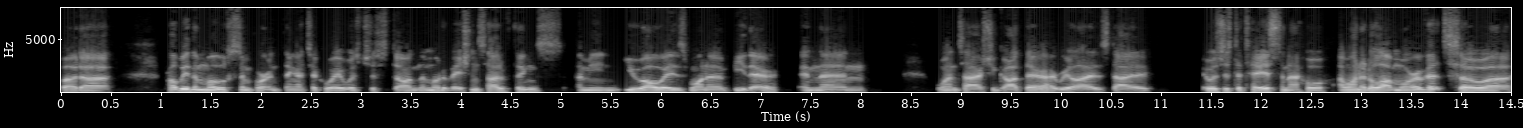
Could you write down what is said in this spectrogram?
But uh, probably the most important thing I took away was just on the motivation side of things. I mean, you always want to be there, and then once I actually got there, I realized I it was just a taste, and I hope I wanted a lot more of it. So uh,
